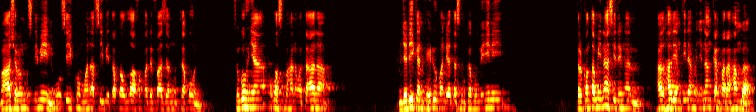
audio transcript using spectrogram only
معاشر المسلمين أوصيكم ونفسي بتقوى الله فقد فاز المتقون. Sungguhnya Allah Subhanahu wa taala menjadikan kehidupan di atas muka bumi ini terkontaminasi dengan hal-hal yang tidak menyenangkan para hamba.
